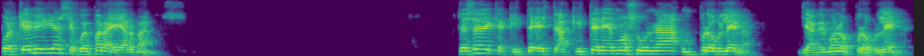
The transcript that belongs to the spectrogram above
¿por qué Miriam se fue para allá, hermanos? Usted sabe que aquí, aquí tenemos una, un problema, llamémoslo problema.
